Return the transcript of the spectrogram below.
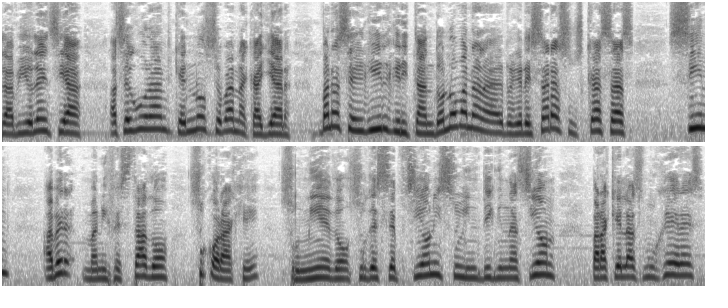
La violencia aseguran que no se van a callar, van a seguir gritando, no van a regresar a sus casas sin haber manifestado su coraje, su miedo, su decepción y su indignación para que las mujeres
